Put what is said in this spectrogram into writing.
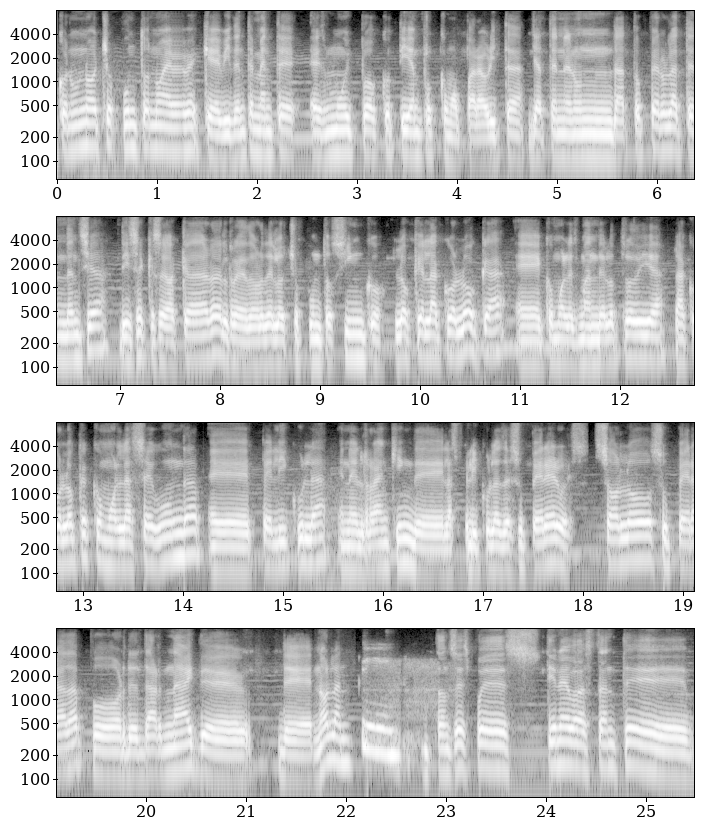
con un 8.9, que evidentemente es muy poco tiempo como para ahorita ya tener un dato, pero la tendencia dice que se va a quedar alrededor del 8.5, lo que la coloca, eh, como les mandé el otro día, la coloca como la segunda eh, película en el ranking de las películas de superhéroes, solo superada por The Dark Knight de, de Nolan. Sí. Entonces, pues tiene bastante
